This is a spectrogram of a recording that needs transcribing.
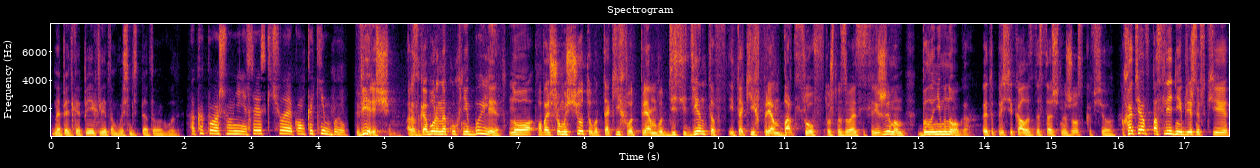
на 5 копеек летом 85 года. А как, по вашему мнению, советский человек, он каким был? Верящим. Разговоры на кухне были, но по большому счету вот таких вот прям вот диссидентов и таких прям борцов, то, что называется с режимом, было немного. Это пресекалось достаточно жестко все. Хотя в последние брежневские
